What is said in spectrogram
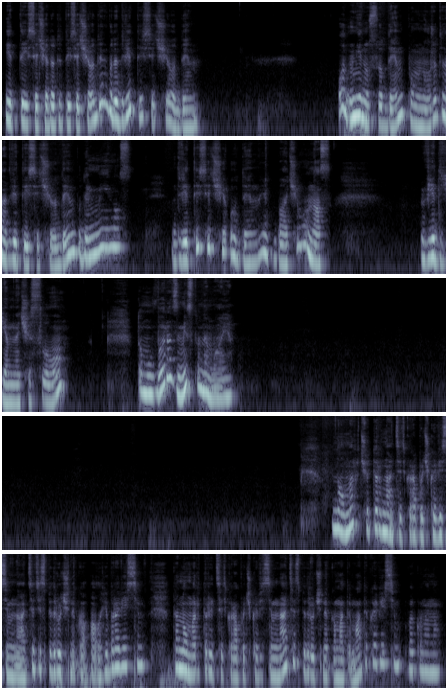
І 1000 додати 1001 буде 2001. От мінус 1 помножити на 2001 буде мінус 2001. Як бачимо, у нас від'ємне число, тому вираз змісту немає. Номер 14.18 із підручника Алгебра 8 та номер 30.18 з підручника Математика 8 виконано.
